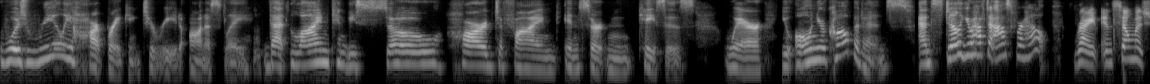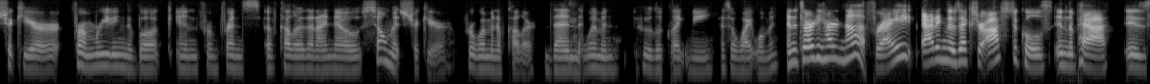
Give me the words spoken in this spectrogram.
was really heartbreaking to read, honestly. Mm-hmm. That line can be so hard to find in certain cases where you own your competence and still you have to ask for help. Right. And so much trickier from reading the book and from friends of color that I know, so much trickier for women of color than women who look like me as a white woman. And it's already hard enough, right? Adding those extra obstacles in the path is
